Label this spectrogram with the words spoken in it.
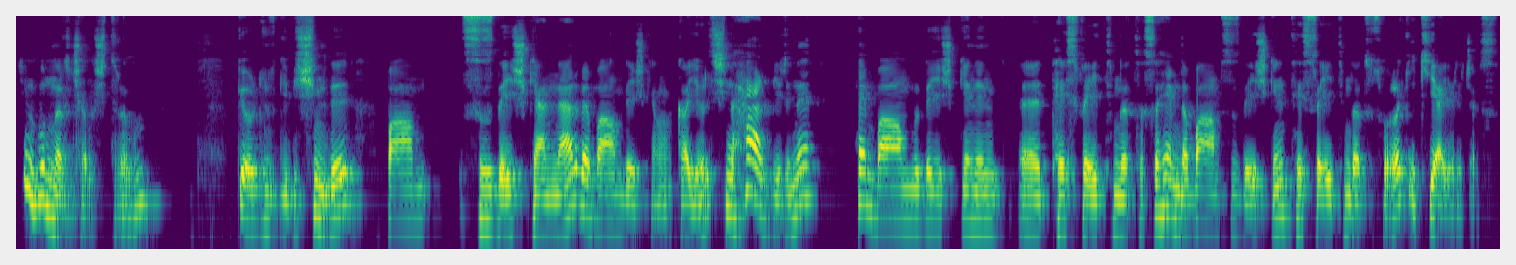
Şimdi bunları çalıştıralım. Gördüğünüz gibi şimdi bağımsız değişkenler ve bağımlı değişken olarak ayırırız. Şimdi her birini hem bağımlı değişkenin e, test ve eğitim datası hem de bağımsız değişkenin test ve eğitim datası olarak ikiye ayıracağız.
